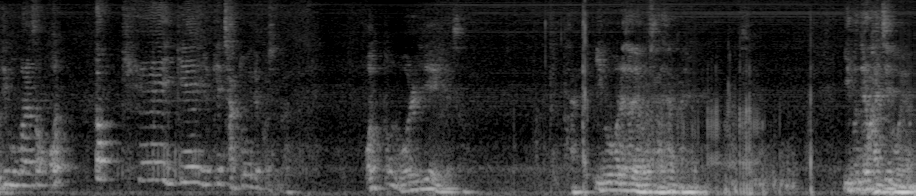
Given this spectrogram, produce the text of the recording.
우리 몸 안에서 어떻게 이게 이렇게 작동이 될 것인가? 어떤 원리에 의해서? 자, 이 부분에서 여러분 가셔야 돼요. 이분들의 관점이 뭐예요?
